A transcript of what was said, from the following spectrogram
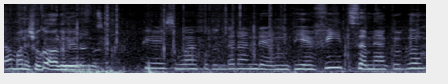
A manage to go all the way around? Pierce, why for the down there and feet, so I could go.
